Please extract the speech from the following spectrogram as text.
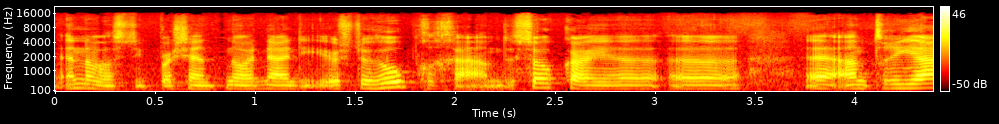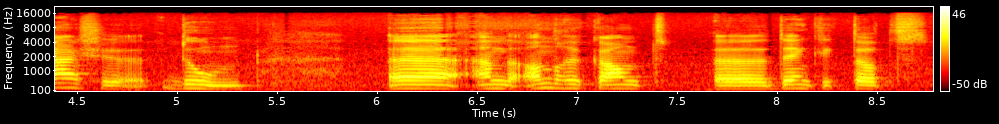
En dan was die patiënt nooit naar die eerste hulp gegaan. Dus zo kan je uh, aan triage doen. Uh, aan de andere kant uh, denk ik dat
